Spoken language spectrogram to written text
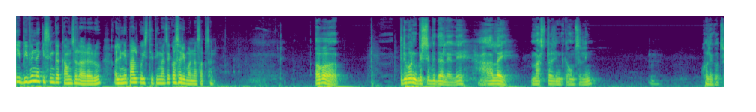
यी विभिन्न किसिमका काउन्सिलरहरू अहिले नेपालको स्थितिमा चाहिँ कसरी बन्न सक्छन्? अब त्रिभुवन विश्वविद्यालयले हालै मास्टर इन काउन्सिलिङ खोलेको छ।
